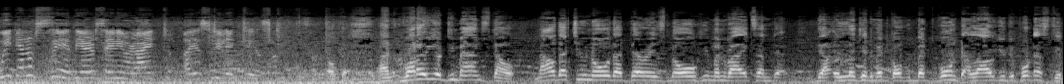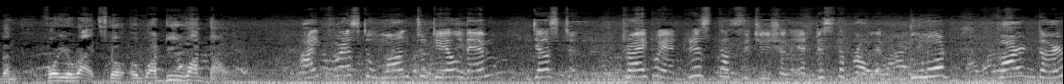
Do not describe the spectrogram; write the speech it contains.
we cannot say there's any right uh, still exists. Okay. And what are your demands now? Now that you know that there is no human rights and the illegitimate government won't allow you to protest even for your rights, so uh, what do you want now? I first want to tell them just try to address the situation, address the problem. Do not further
